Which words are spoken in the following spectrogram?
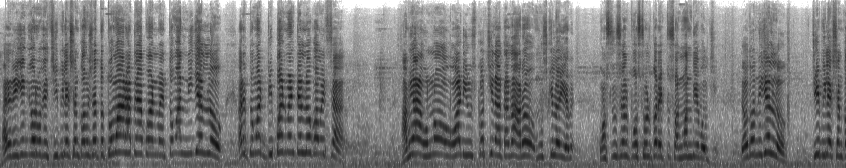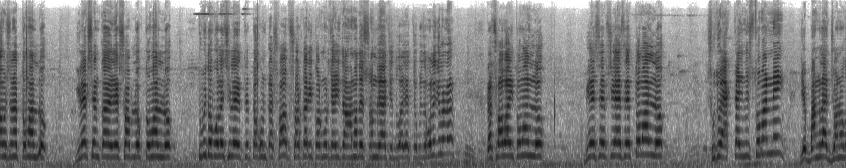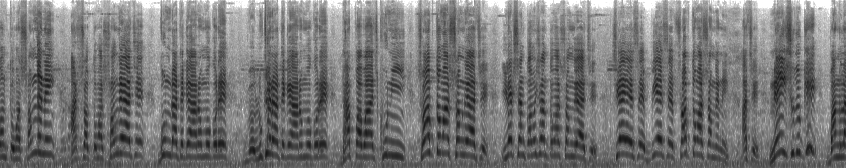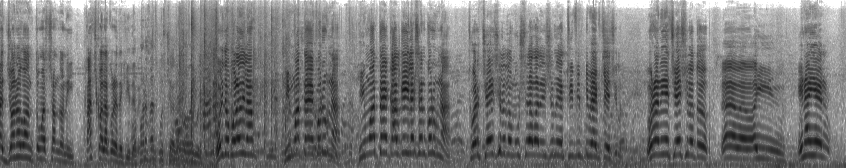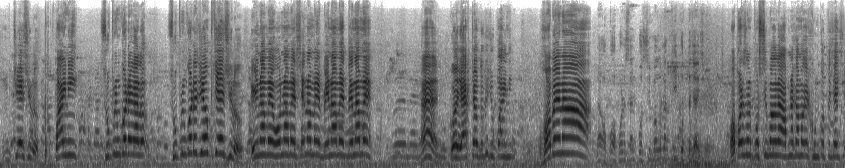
আরে রিগিং করব কি? চিফ ইলেকশন কমিশনার তো তোমার হাতে অ্যাপয়েন্টমেন্ট তোমার নিজের লোক, আরে তোমার ডিপার্টমেন্টের লোক অমিত শাহ। আমি আর অন্য ওয়ার্ড ইউজ করছি না তাহলে আরও মুশকিল হয়ে যাবে। কনস্টিটিউশনাল পোস্ট হোল্ড করে একটু সম্মান দিয়ে বলছি। তো তো নিজের লোক। চিফ ইলেকশন কমিশনার তোমার লোক। ইলেকশন সব লোক তোমার লোক। তুমি তো বলেছিলে তখনকার সব সরকারি কর্মচারীরা আমাদের সঙ্গে আছে দু হাজার চব্বিশে বলেছিল না? তা সবাই তোমার লোক। বিএসএফ সিএসএফ তোমার লোক। শুধু একটা জিনিস তোমার নেই, যে বাংলার জনগণ তোমার সঙ্গে নেই, আর সব তোমার সঙ্গে আছে। গুন্ডা থেকে আরম্ভ করে লুঠেরা থেকে আরম্ভ করে ধাপ্পাবাজ খুনি সব তোমার সঙ্গে আছে। ইলেকশন কমিশন তোমার সঙ্গে আছে। সিআইএসএফ বিএসএফ সব তোমার সঙ্গে নেই আছে। নেই শুধু কি? বাংলার জনগণ তোমার সঙ্গে নেই। কাঁচকলা করে দেখিয়ে দেবে। ওই তো বলে দিলাম হিম্মত থেকে করুক না। হিম্মত থেকে কালকে ইলেকশন করুক না। চেয়েছিল তো মুর্শিদাবাদ ইস্যু নিয়ে থ্রি ফিফটি ফাইভ চেয়েছিল। ওরা নিয়ে চেয়েছিল তো ওই এনআইএর চেয়েছিল। পায়নি সুপ্রিম কোর্টে গেল। সুপ্রিম কোর্টে যেও চেয়েছিল। এই নামে ও নামে সে নামে বেনামে দেনামে হ্যাঁ কই একটাও তো কিছু পাইনি। হবে না। অপারেশন পশ্চিমবাংলা কি করতে চাইছে? অপারেশন পশ্চিমবাংলা আপনাকে আমাকে খুন করতে চাইছে।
